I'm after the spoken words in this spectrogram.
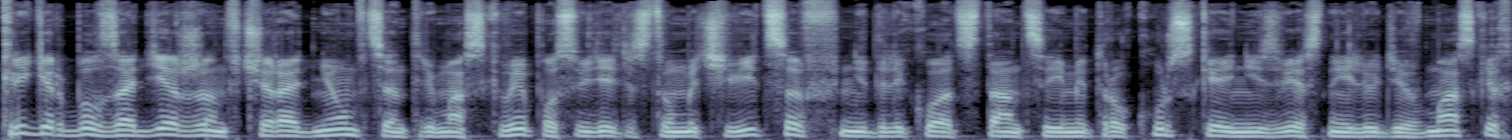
Кригер был задержан вчера днем в центре Москвы по свидетельствам очевидцев недалеко от станции метро метро Курская неизвестные люди в масках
